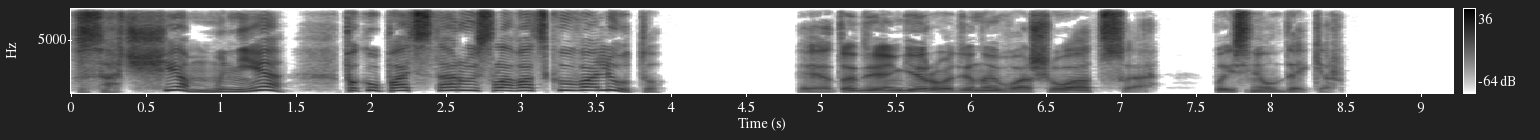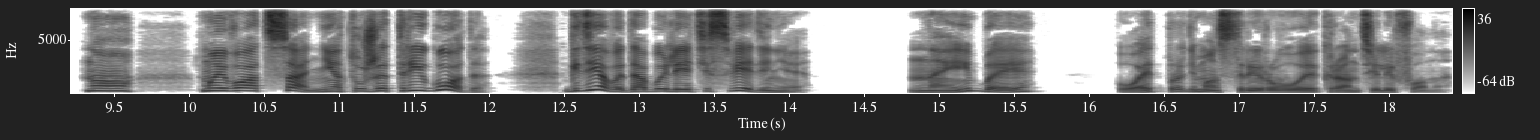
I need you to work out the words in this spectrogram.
«Зачем мне покупать старую словацкую валюту?» «Это деньги родины вашего отца», — пояснил Деккер. «Но моего отца нет уже три года. Где вы добыли эти сведения?» «На eBay». Уайт продемонстрировал экран телефона.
